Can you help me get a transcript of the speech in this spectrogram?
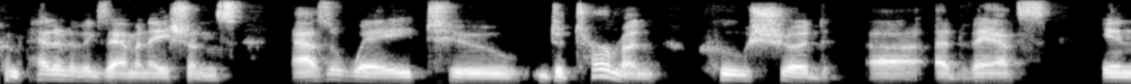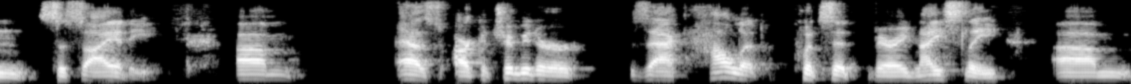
competitive examinations as a way to determine who should uh, advance in society. Um, as our contributor Zach Howlett puts it very nicely, um,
